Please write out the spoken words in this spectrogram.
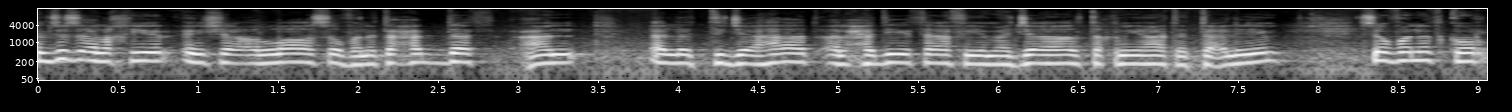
الجزء الأخير إن شاء الله سوف نتحدث عن الاتجاهات الحديثة في مجال تقنيات التعليم. سوف نذكر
